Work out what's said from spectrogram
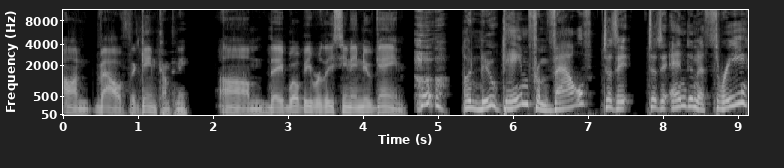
on Valve, the game company. Um, they will be releasing a new game. a new game from Valve? Does it, does it end in a 3?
